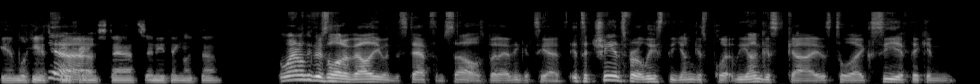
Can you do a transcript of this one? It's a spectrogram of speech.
in looking at spring training stats, anything like that? Well, I don't think there's a lot of value in the stats themselves, but I think it's yeah, it's, it's a chance for at least the youngest play, the youngest guys to like see if they can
